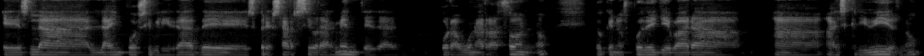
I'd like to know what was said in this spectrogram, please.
es la, imposibilidad de expresarse oralmente por alguna razón, ¿no? lo que nos puede llevar a, escribir. ¿no?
